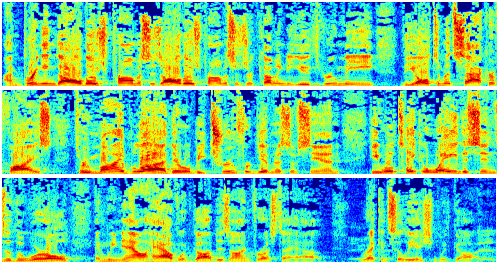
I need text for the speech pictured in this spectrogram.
I'm bringing all those promises. All those promises are coming to you through me, the ultimate sacrifice. Through my blood, there will be true forgiveness of sin. He will take away the sins of the world, and we now have what God designed for us to have reconciliation with God. Amen.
